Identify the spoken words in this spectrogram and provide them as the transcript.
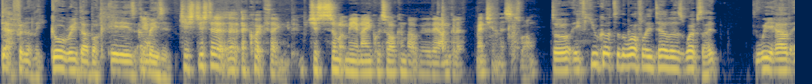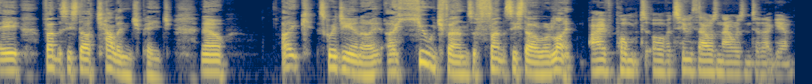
definitely go read that book. It is Yeah. amazing. Just just a, a- quick thing. Just something me and Ike were talking about the other day. I'm going to mention this as well. So if you go to the Waffling Taylors website, we have a Phantasy Star Challenge page. Now, Ike, Squidgy, and I are huge fans of Phantasy Star Online, I've pumped over two thousand hours into that game.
